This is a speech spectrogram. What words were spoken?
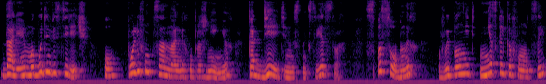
далее мы будем вести речь о полифункциональных упражнениях как деятельностных средствах, способных выполнить несколько функций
